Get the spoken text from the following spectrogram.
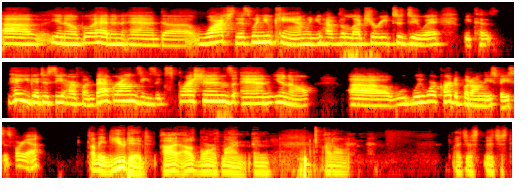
uh, you know, go ahead and and uh, watch this when you can, when you have the luxury to do it, because hey, you get to see our fun backgrounds, these expressions, and you know, uh, we work hard to put on these faces for you. I mean, you did. I I was born with mine, and I don't. I just, it just,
